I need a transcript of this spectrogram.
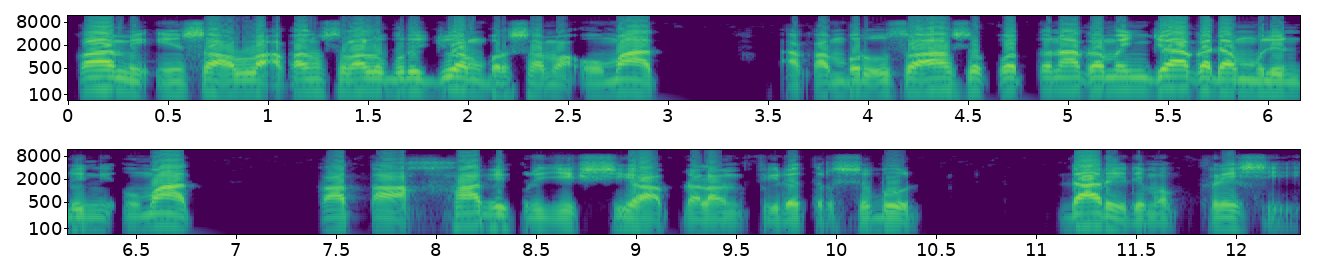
Kami insya Allah akan selalu berjuang bersama umat, akan berusaha sekuat tenaga menjaga dan melindungi umat, kata Habib Rizik Syihab dalam video tersebut dari demokrasi.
